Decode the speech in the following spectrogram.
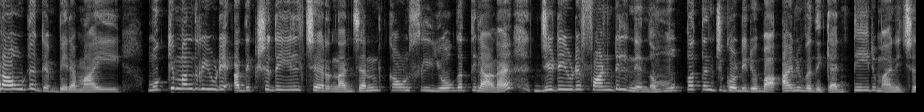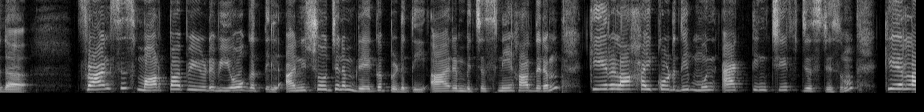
പ്രൗഢഗംഭീരമായി. മുഖ്യമന്ത്രിയുടെ അധ്യക്ഷതയിൽ ചേർന്ന ജനറൽ കൌൺസിൽ യോഗത്തിലാണ് ജിഡയുടെ ഫണ്ടിൽ നിന്നും മുപ്പത്തഞ്ച് കോടി രൂപ അനുവദിക്കാൻ തീരുമാനിച്ചത്. ഫ്രാൻസിസ് മാർപ്പാപ്പയുടെ വിയോഗത്തിൽ അനുശോചനം രേഖപ്പെടുത്തി. ആരംഭിച്ച സ്നേഹാദരം കേരള ഹൈക്കോടതി മുൻ ആക്ടിംഗ് ചീഫ് ജസ്റ്റിസും കേരള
